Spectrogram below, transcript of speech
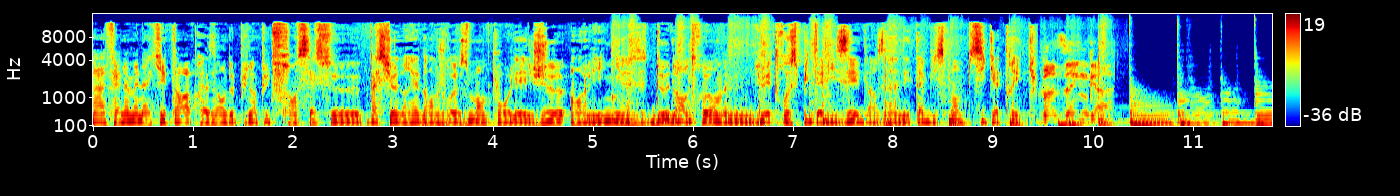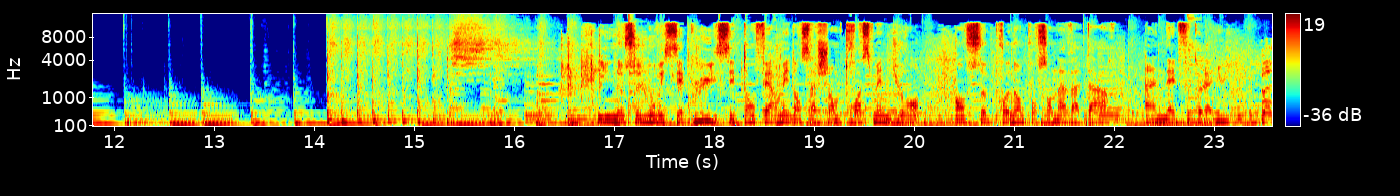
Un phénomène inquiétant à présent, de plus en plus de Français se passionneraient dangereusement pour les jeux en ligne. Deux d'entre eux ont même dû être hospitalisés dans un établissement psychiatrique. Bazenga Il ne se nourrissait plus, il s'est enfermé dans sa chambre trois semaines durant en se prenant pour son avatar, un elfe de la nuit. Or,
